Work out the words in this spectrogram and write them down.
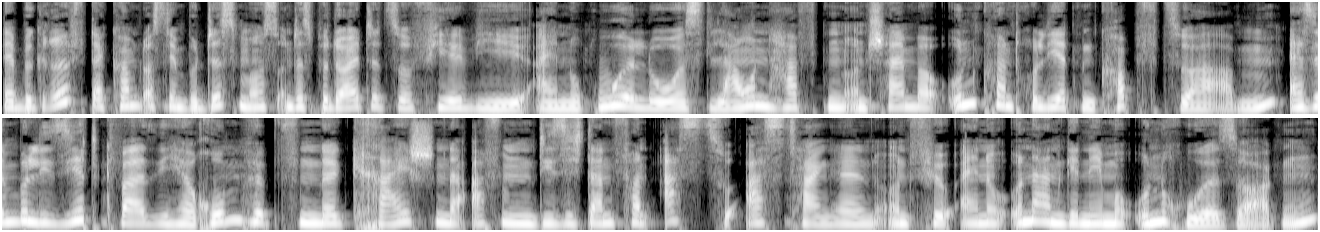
Der Begriff, der kommt aus dem Buddhismus und das bedeutet so viel wie einen ruhelos, launhaften und scheinbar unkontrollierten Kopf zu haben. Er symbolisiert quasi herumhüpfende, kreischende Affen, die sich dann von Ast zu Ast hangeln und für eine unangenehme Unruhe sorgen.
